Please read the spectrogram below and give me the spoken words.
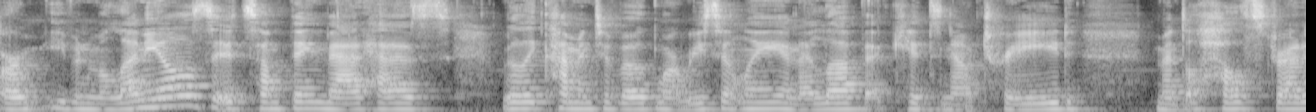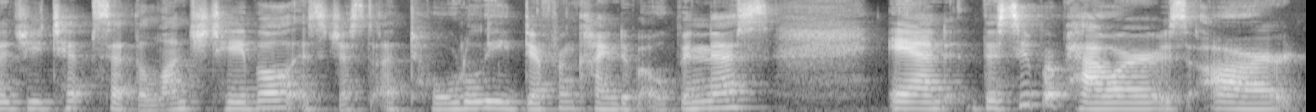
or even millennials. It's something that has really come into vogue more recently. And I love that kids now trade mental health strategy tips at the lunch table. It's just a totally different kind of openness. And the superpowers are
